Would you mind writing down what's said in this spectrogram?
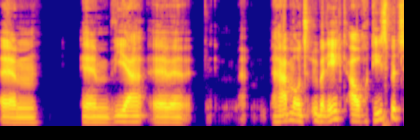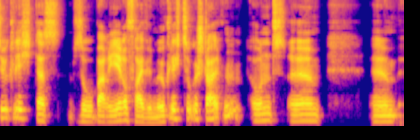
Ähm, ähm, wir äh, haben uns überlegt, auch diesbezüglich das so barrierefrei wie möglich zu gestalten und ähm, ähm,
